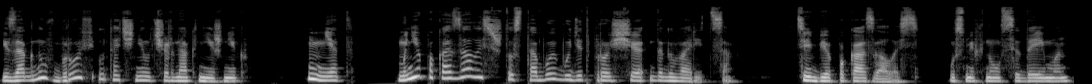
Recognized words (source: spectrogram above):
Изогнув бровь, уточнил чернокнижник. «Нет, мне показалось, что с тобой будет проще договориться». «Тебе показалось», — усмехнулся Деймон.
